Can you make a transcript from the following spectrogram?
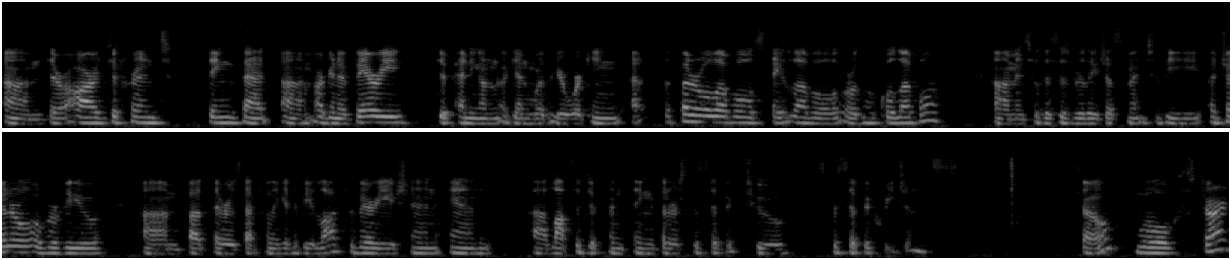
Um, there are different things that um, are going to vary depending on, again, whether you're working at the federal level, state level, or local level. Um, and so this is really just meant to be a general overview, um, but there is definitely going to be lots of variation and uh, lots of different things that are specific to specific regions. So we'll start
